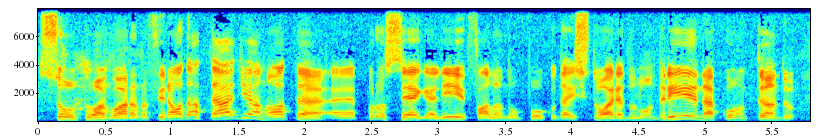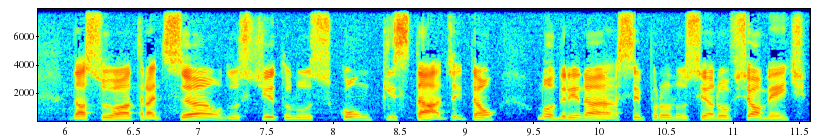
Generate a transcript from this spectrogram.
soltou agora no final da tarde. A nota é, prossegue ali, falando um pouco da história do Londrina, contando da sua tradição, dos títulos conquistados. Então, Londrina se pronunciando oficialmente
